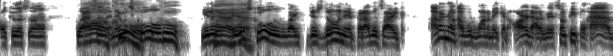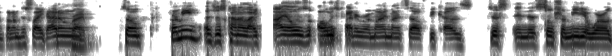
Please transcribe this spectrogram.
Oculus uh, glasses, oh, and cool, it was cool. Cool. You know, yeah, it yeah. was cool, like just doing it. But I was like, I don't know if I would want to make an art out of it. Some people have, but I'm just like, I don't. Right. So for me, it's just kind of like I always always try to remind myself because just in this social media world,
